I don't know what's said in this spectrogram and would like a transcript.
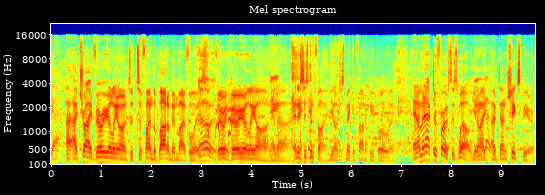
yeah. I, I, tried very early on to, to find the bottom in my voice. Oh. Very very early on and uh, and it's just been fun. You know, just making fun of people and and I'm an actor first as well. You know, I, I've done Shakespeare.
